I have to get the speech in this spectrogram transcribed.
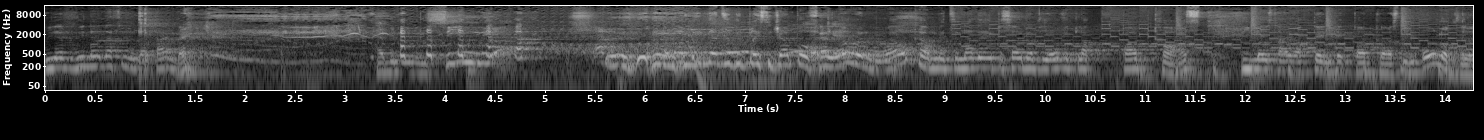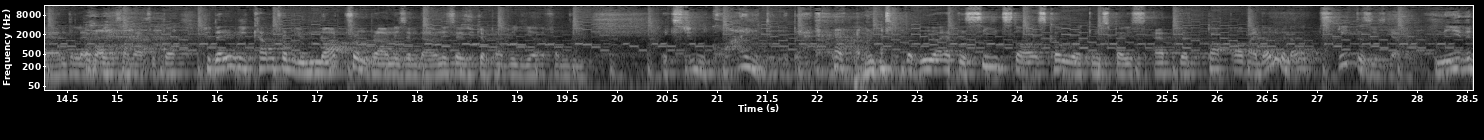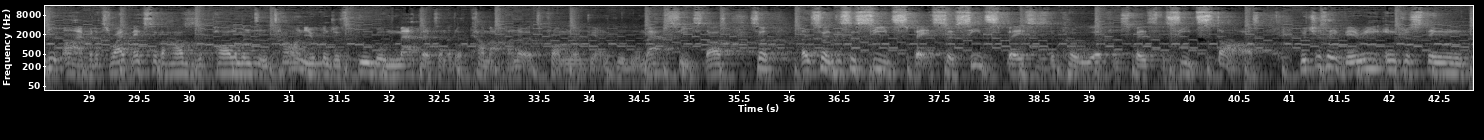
We have we know nothing about TymeBank. Haven't even seen the I think that's a good place to jump off. Hello and welcome. It's another episode of the Overclock podcast, the most high octane tech podcast in all of the land, the land in South Africa. Today we come from you, not from Brownies and Downies, as you can probably hear from the extremely quiet in the background. but we are at the Seed Stars co-working space at the top of I don't even know what street this is, Gavin. Neither do I, but it's right next to the Houses of Parliament in town. You can just Google map it and it'll come up. I know it's prominently on Google Maps, Seed Stars. So, uh, so this is Seed Space. So Seed Space is the co-working space for Seed Stars, which is a very interesting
